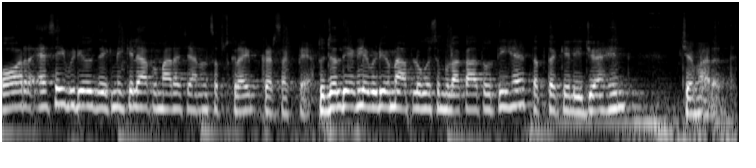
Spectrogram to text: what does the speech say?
और ऐसे ही वीडियोस देखने के लिए आप हमारा चैनल सब्सक्राइब कर सकते हैं। तो जल्दी अगले वीडियो में आप लोगों से मुलाकात होती है। तब तक के लिए जय हिंद, जय भारत।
